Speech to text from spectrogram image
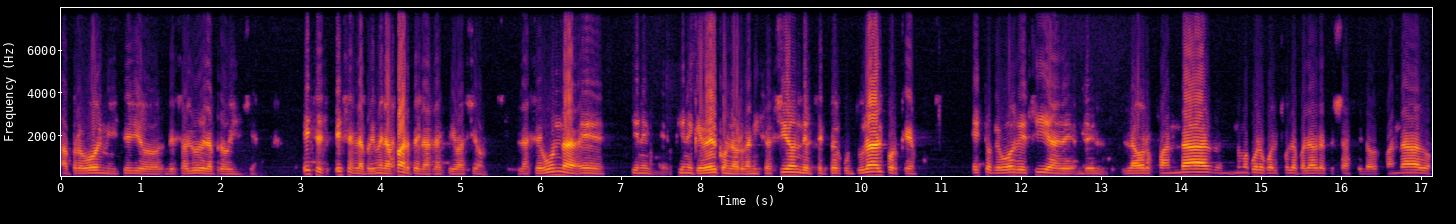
aprobó el Ministerio de Salud de la provincia. Esa es, esa es la primera parte de la reactivación. La segunda eh, tiene, tiene que ver con la organización del sector cultural, porque esto que vos decías de, la orfandad, no me acuerdo cuál fue la palabra que usaste, la orfandad o,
